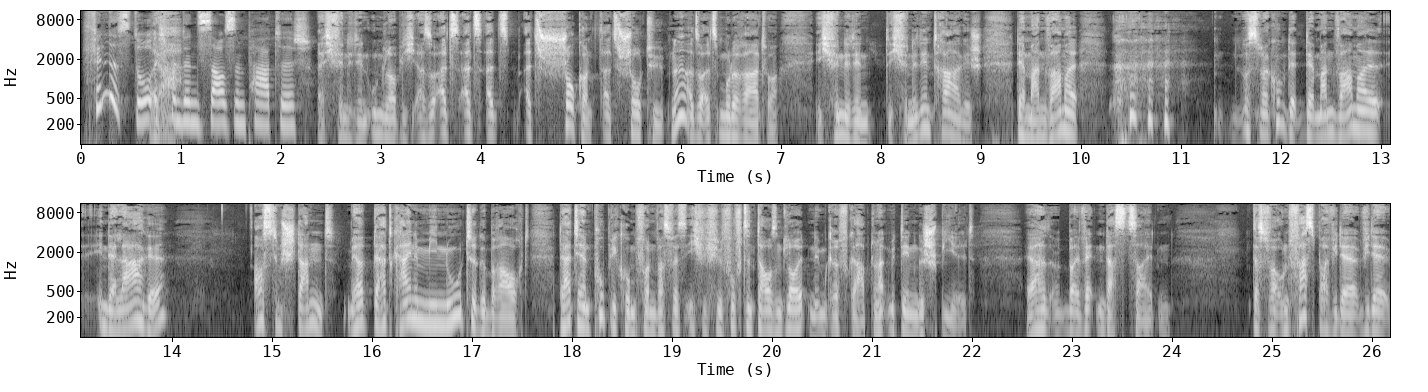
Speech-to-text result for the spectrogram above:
Findest du? Ich Ja. finde den sau sympathisch. Ich finde den unglaublich, also als als als als Show als Showtyp, ne? Also als Moderator. Ich finde den ich finde den tragisch. Der Mann war mal musst du mal gucken, der, der Mann war mal in der Lage aus dem Stand. Der, hat- der hat keine Minute gebraucht. Der hat ja ein Publikum von was weiß ich wie viel 15.000 Leuten im Griff gehabt und hat mit denen gespielt. Ja, bei Wetten das Zeiten. Das war unfassbar, wie der, wie der,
